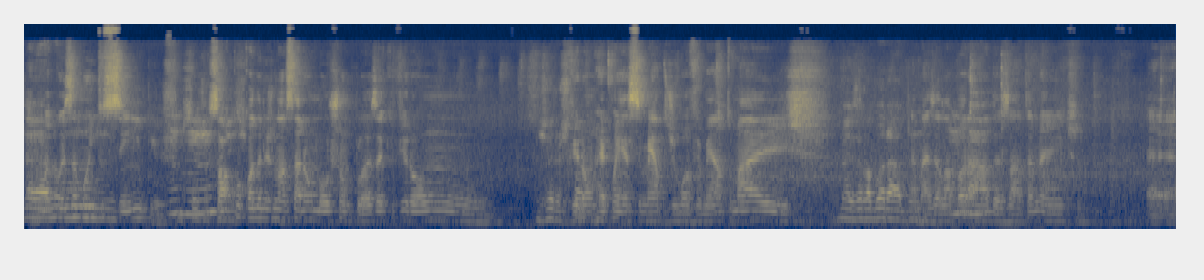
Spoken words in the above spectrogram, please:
É, Era uma coisa muito simples. Uhum. Só por quando eles lançaram o Motion Plus é que virou um, Giroscópio virou um reconhecimento de movimento mais, mais elaborado. é mais elaborado, exatamente. É,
